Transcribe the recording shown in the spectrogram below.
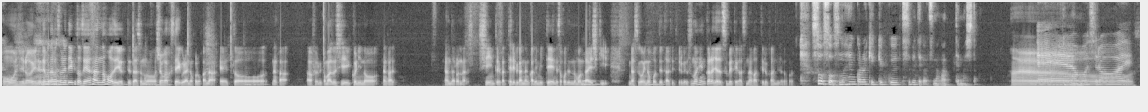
面白いね。でもなんかそれでいくと前半の方で言ってた、その小学生ぐらいの頃かな。えっ、と、なんかアフリカ貧しい国の、なんか、なんだろうな、シーンというかテレビかなんかで見て、でそこでの問題意識がすごい残ってたって言ってるけど、その辺からじゃあ全てが繋がってる感じなのかそうそう、その辺から結局全てが繋がってました。な。えー面白い。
